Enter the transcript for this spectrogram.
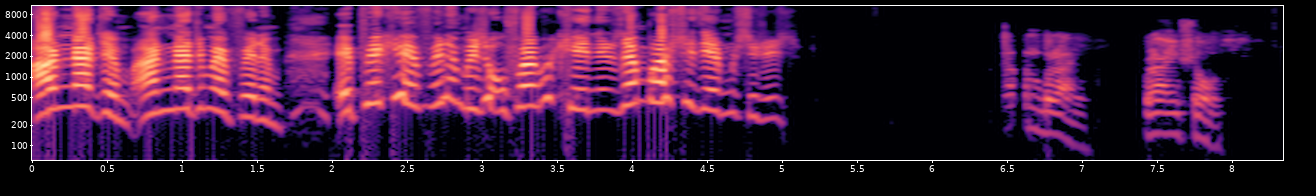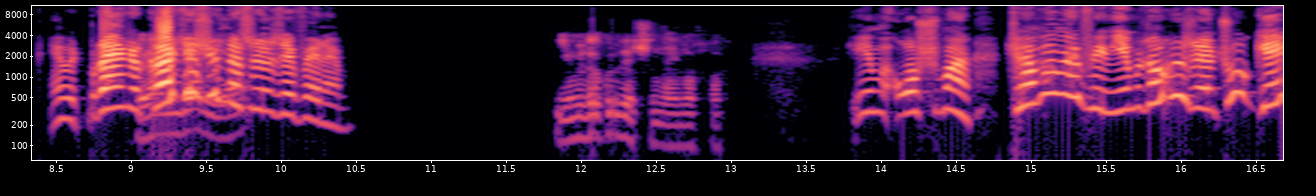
Anladım, anladım efendim. E peki efendim bize ufak bir kendinizden bahseder misiniz? Ben Brian. Brian Shows. Evet, Brian Ben kaç ya. yaşındasınız efendim? 29 yaşındayım Osman. Yirmi- Osman, tamam efendim 29 yaşında çok genç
